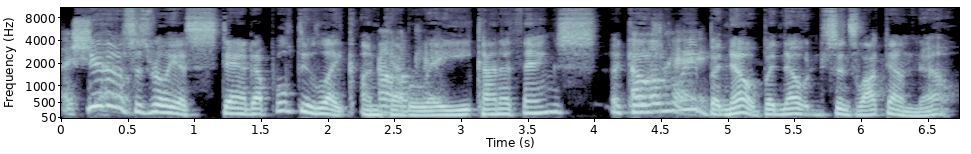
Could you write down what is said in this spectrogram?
a show? Neither of us is really a stand up. We'll do like uncabaret oh, okay. kind of things occasionally, oh, okay. but no, but no. Since lockdown, no.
